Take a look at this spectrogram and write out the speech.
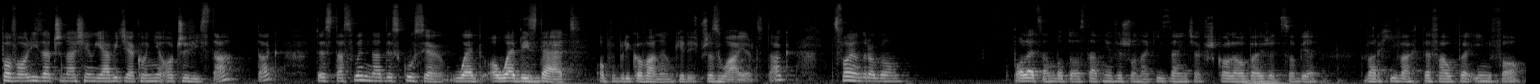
powoli zaczyna się jawić jako nieoczywista, tak? To jest ta słynna dyskusja web, o Web is Dead, opublikowanym kiedyś przez Wired, tak? Swoją drogą polecam, bo to ostatnio wyszło na jakichś zajęciach w szkole, obejrzeć sobie w archiwach TVP Info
